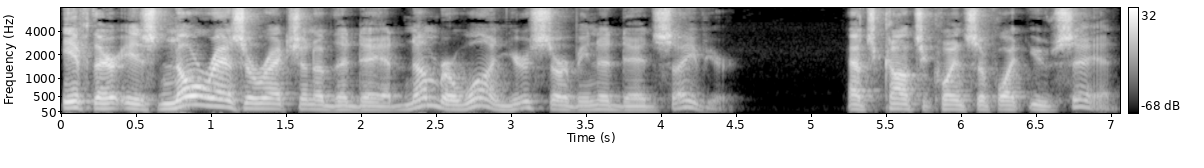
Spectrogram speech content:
if there is no resurrection of the dead, number one, you're serving a dead Savior. That's a consequence of what you've said.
